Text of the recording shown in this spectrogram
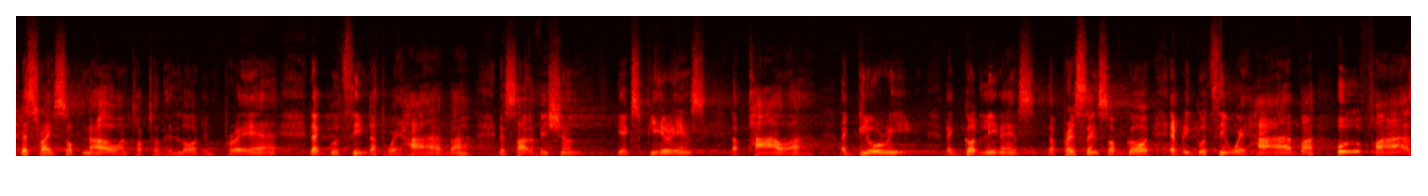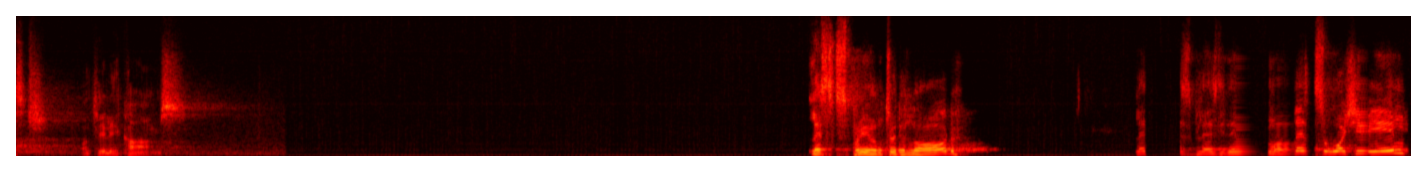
Let's rise up now and talk to the Lord in prayer. That good thing that we have, uh, the salvation, the experience, the power, the glory, the godliness, the presence of God, every good thing we have, uh, hold fast until he comes. Let's pray unto the Lord. Let's bless the name of, let's worship him.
